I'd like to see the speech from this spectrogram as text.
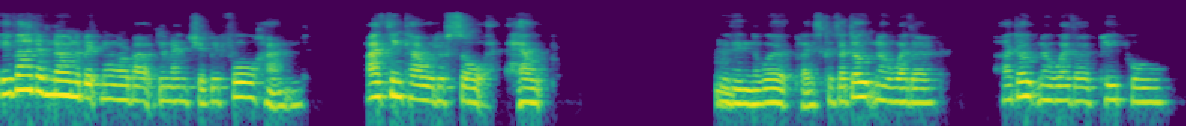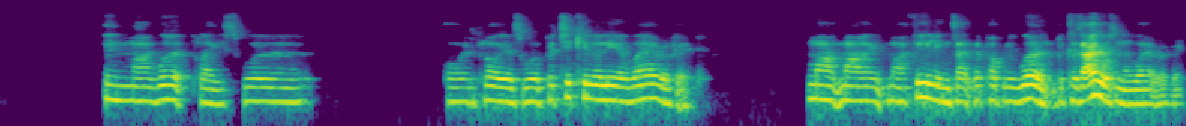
if I'd have known a bit more about dementia beforehand I think I would have sought help Mm. within the workplace because I don't know whether I don't know whether people in my workplace were or employers were particularly aware of it. My my my feelings that they probably weren't because I wasn't aware of it.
